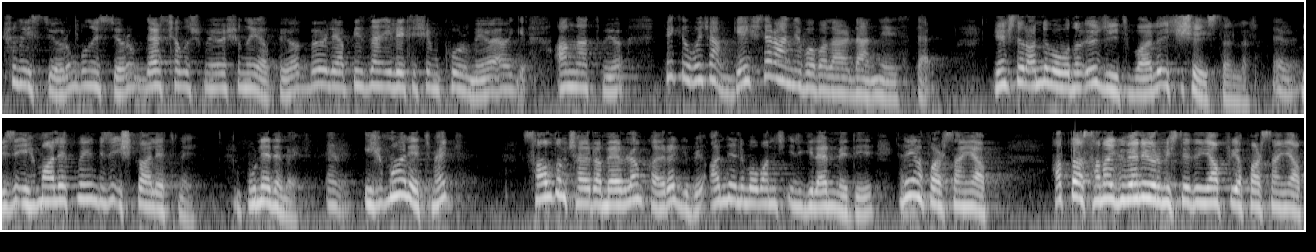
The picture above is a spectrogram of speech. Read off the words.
Şunu istiyorum, bunu istiyorum. Ders çalışmıyor, şunu yapıyor. Böyle yap- bizden iletişim kurmuyor, anlatmıyor. Peki hocam gençler anne babalardan ne ister? Gençler anne babadan öz itibariyle iki şey isterler. Evet. Bizi ihmal etmeyin, bizi işgal etmeyin. Bu ne demek? Evet. İhmal etmek, saldım çayra mevlam kayra gibi annenin babanın hiç ilgilenmediği, ne yaparsan yap. Hatta sana güveniyorum istediğin yap yaparsan yap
